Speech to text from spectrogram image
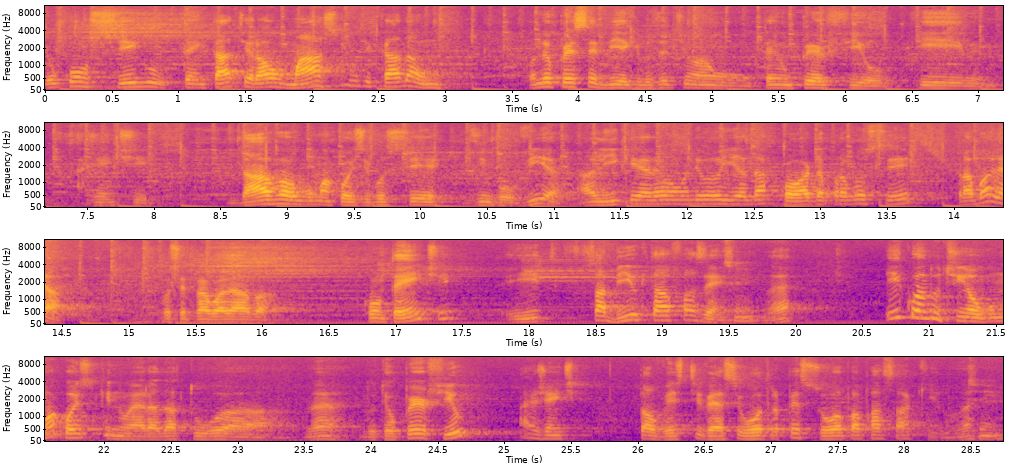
eu consigo tentar tirar o máximo de cada um. Quando eu percebia que você tinha um, tem um perfil que a gente dava alguma coisa e você desenvolvia, ali que era onde eu ia dar corda para você trabalhar. Você trabalhava contente e sabia o que estava fazendo, Sim. né? E quando tinha alguma coisa que não era da tua, né, do teu perfil, a gente talvez tivesse outra pessoa para passar aquilo, né? Sim.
